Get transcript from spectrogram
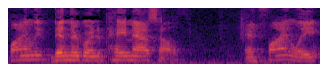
Finally, then they're going to pay Mass Health. And finally,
